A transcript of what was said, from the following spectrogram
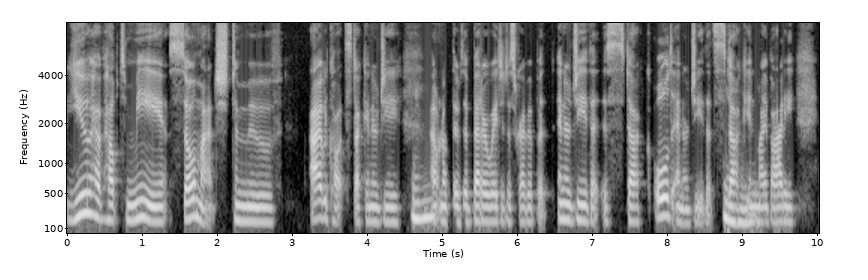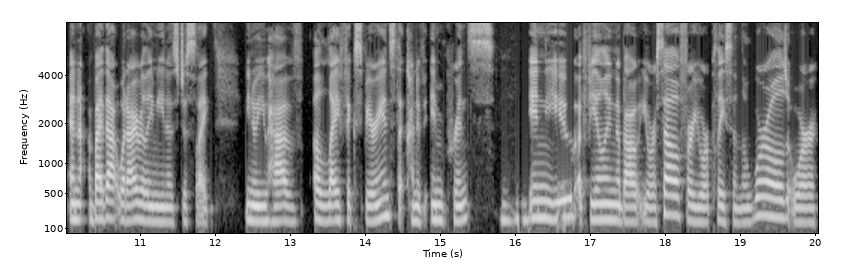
you have helped me so much to move. I would call it stuck energy. Mm-hmm. I don't know if there's a better way to describe it, but energy that is stuck, old energy that's stuck in mm-hmm. my body. And by that, what I really mean is just like, you know you have a life experience that kind of imprints mm-hmm. in you a feeling about yourself or your place in the world or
